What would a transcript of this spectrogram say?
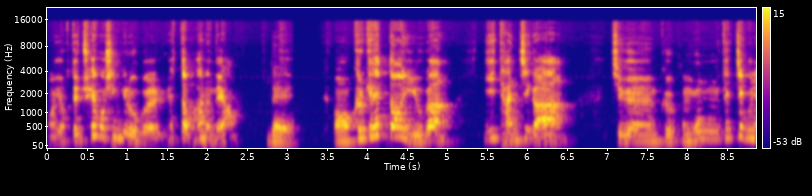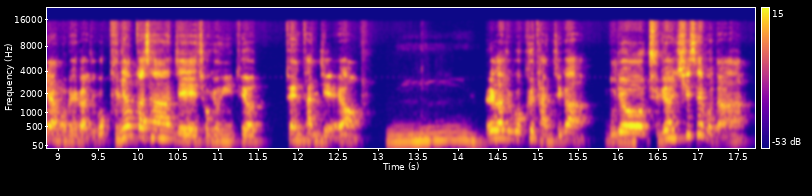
어, 역대 최고 신기록을 했다고 하는데요. 네. 어, 그렇게 했던 이유가 이 단지가 지금 그 공공 택지 분양으로 해가지고 분양가 상한제 적용이 되어 된 단지예요. 음, 그래가지고 그 단지가 무려 주변 시세보다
